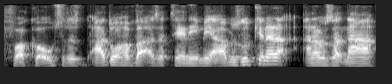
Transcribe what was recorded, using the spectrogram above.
fuck all. So there's, I don't have that as a 10 8, mate. I was looking at it and I was like, nah.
